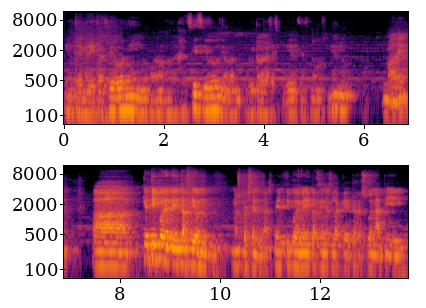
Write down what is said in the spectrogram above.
entre meditación y bueno, ejercicios y hablar un poquito de las experiencias que vamos teniendo. Vale. Ah, ¿Qué tipo de meditación nos presentas? ¿Qué tipo de meditación es la que te resuena a ti?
